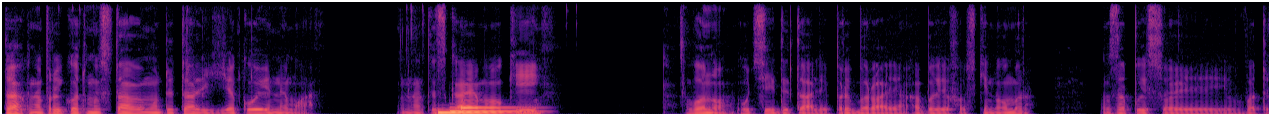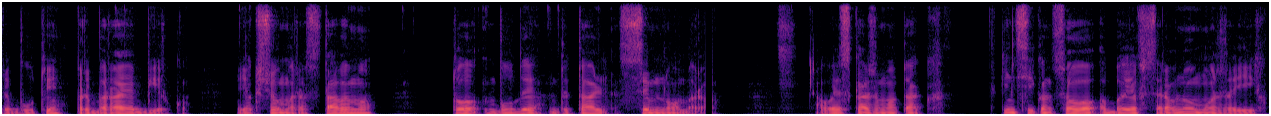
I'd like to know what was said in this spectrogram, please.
Так, наприклад, ми ставимо деталь, якої нема. Натискаємо ОК. Воно у цій деталі прибирає ABF-овський номер, записує в атрибути, прибирає бірку. Якщо ми розставимо, то буде деталь з цим номером. Але, скажімо так, в кінці консолу ABF все одно може їх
